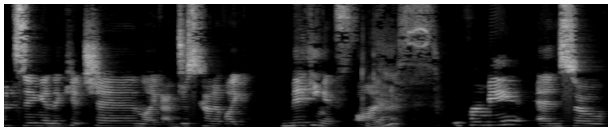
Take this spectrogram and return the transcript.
dancing in the kitchen. Like I'm just kind of like making it fun. Yes for me. And so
